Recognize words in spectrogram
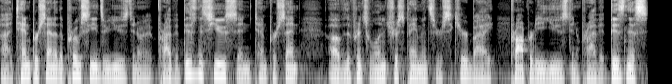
uh, 10% of the proceeds are used in a private business use, and 10% of the principal interest payments are secured by property used in a private business.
